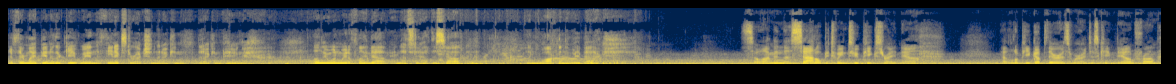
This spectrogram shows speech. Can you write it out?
if there might be another gateway in the Phoenix direction that I can that I can ping. Only one way to find out, and that's to have this out and walk on the way back. So I'm in the saddle between two peaks right now. That little peak up there is where I just came down from.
